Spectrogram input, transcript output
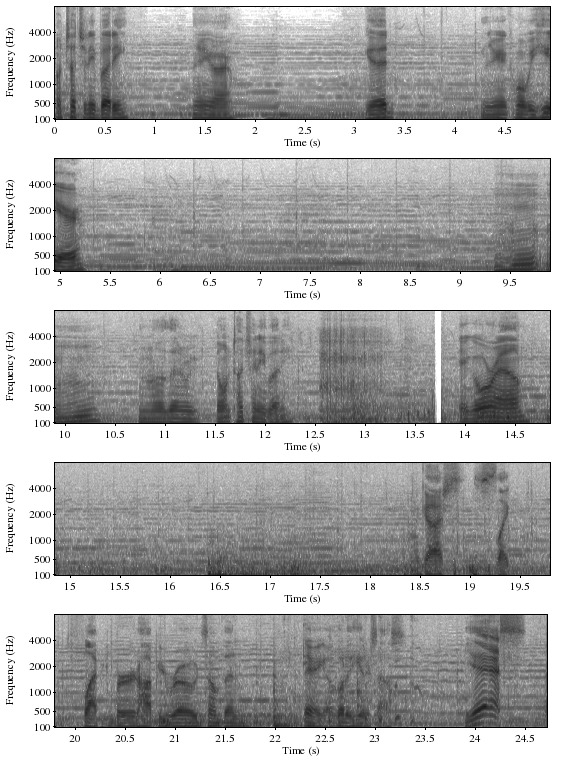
Don't touch anybody. There you are. Good. And then you're gonna come over here. Mm-hmm, mm-hmm. No, then we don't touch anybody. Okay, go around. Gosh, it's like Flappy Bird, Hoppy Road, something. There you go, go to the healer's house. Yes!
